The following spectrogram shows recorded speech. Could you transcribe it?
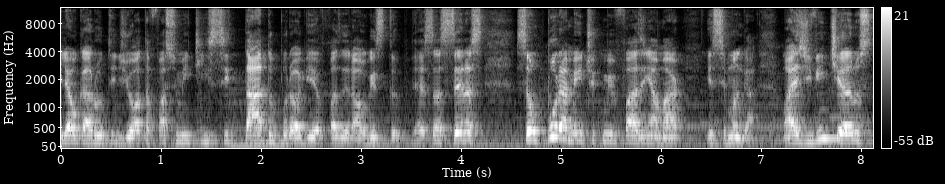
ele é o garoto idiota facilmente incitado por alguém a fazer algo estúpido. Essas cenas são puramente o que me fazem amar esse mangá. Mais de 20 anos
